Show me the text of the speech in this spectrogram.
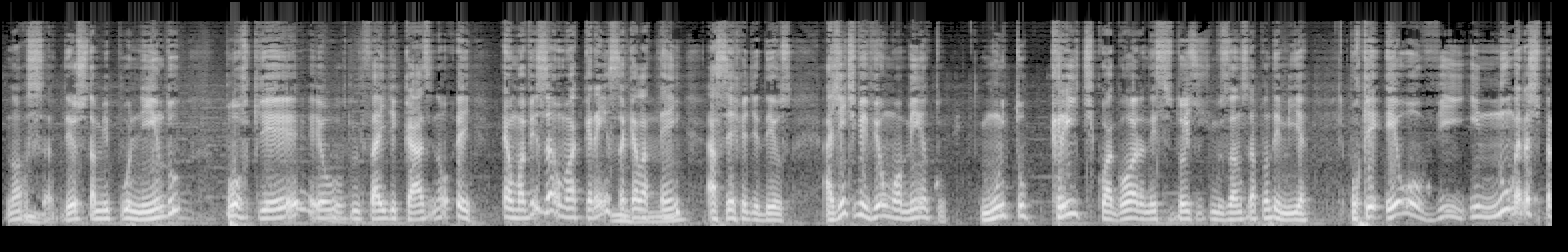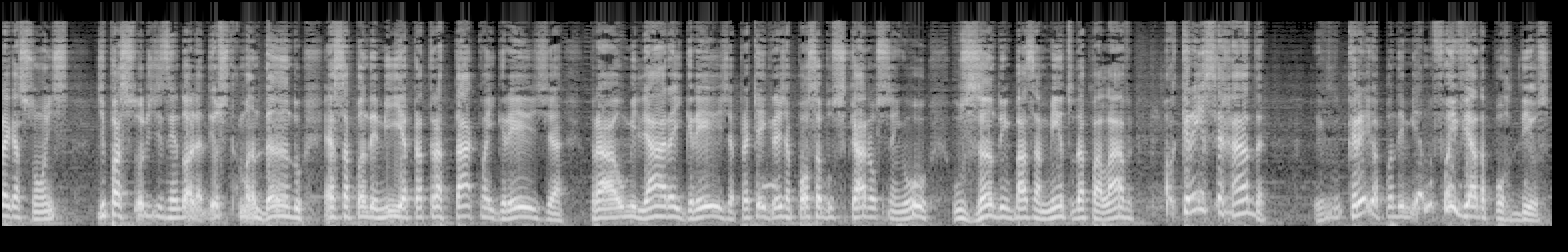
Nossa, Deus está me punindo porque eu saí de casa e não orei. É uma visão, uma crença que ela uhum. tem acerca de Deus. A gente viveu um momento muito crítico agora, nesses dois últimos anos da pandemia. Porque eu ouvi inúmeras pregações de pastores dizendo: olha, Deus está mandando essa pandemia para tratar com a igreja, para humilhar a igreja, para que a igreja possa buscar ao Senhor, usando o embasamento da palavra. Uma crença errada. Eu creio, a pandemia não foi enviada por Deus.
